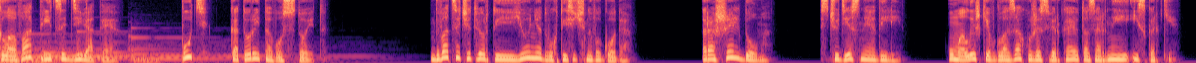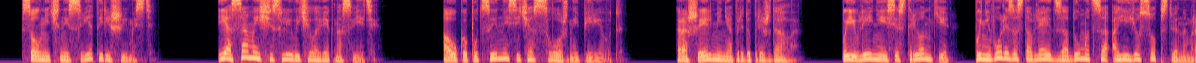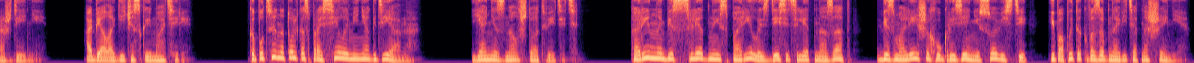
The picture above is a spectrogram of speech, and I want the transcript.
Глава 39. Путь, который того стоит. 24 июня 2000 года. Рошель дома. С чудесной Адели. У малышки в глазах уже сверкают озорные искорки. Солнечный свет и решимость. Я самый счастливый человек на свете. А у Капуцины сейчас сложный период. Рошель меня предупреждала. Появление сестренки поневоле заставляет задуматься о ее собственном рождении, о биологической матери. Капуцина только спросила меня, где она. Я не знал, что ответить. Каринна бесследно испарилась 10 лет назад без малейших угрызений совести и попыток возобновить отношения.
